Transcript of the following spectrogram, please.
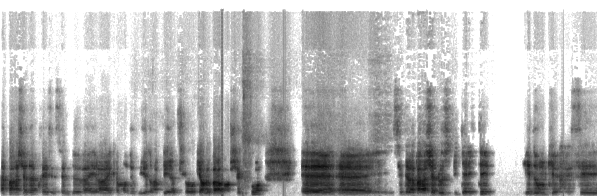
la paracha d'après, c'est celle de Vaïra, et comme on est oublié de rappeler Shlomo Karlebar dans chaque fois, euh, euh, de la paracha de l'hospitalité. Et donc, c'est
